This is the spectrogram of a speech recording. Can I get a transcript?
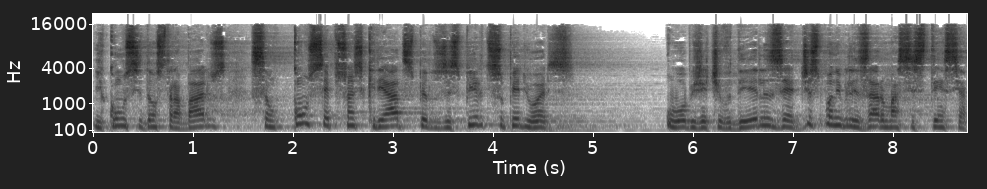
e como se dão os trabalhos são concepções criadas pelos espíritos superiores. O objetivo deles é disponibilizar uma assistência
